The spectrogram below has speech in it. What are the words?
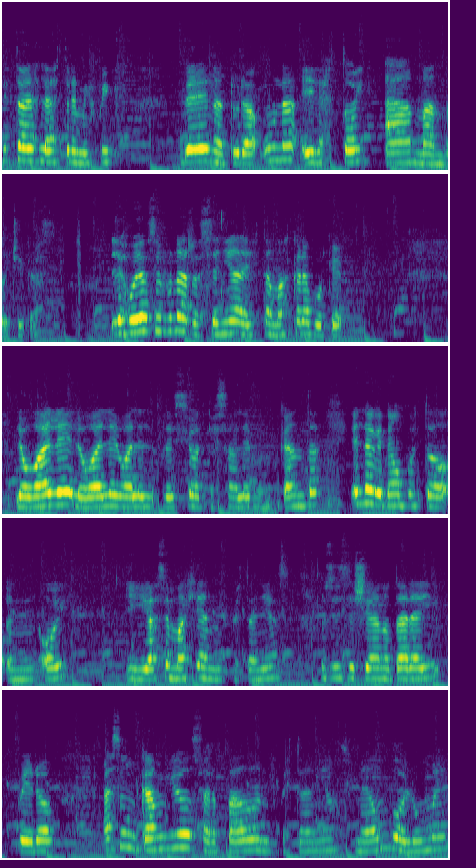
Esta es la Extremific de Natura 1 y la estoy amando, chicas. Les voy a hacer una reseña de esta máscara porque lo vale, lo vale, vale el precio al que sale, me encanta. Es la que tengo puesto hoy y hace magia en mis pestañas. No sé si se llega a notar ahí, pero Hace un cambio zarpado en mis pestañas, me da un volumen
